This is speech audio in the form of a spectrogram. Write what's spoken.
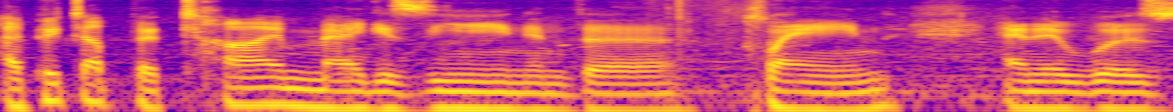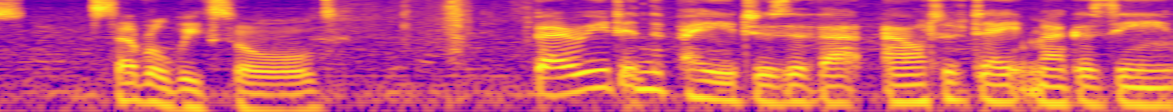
I picked up the Time magazine in the plane, and it was several weeks old. Buried in the pages of that out of date magazine,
